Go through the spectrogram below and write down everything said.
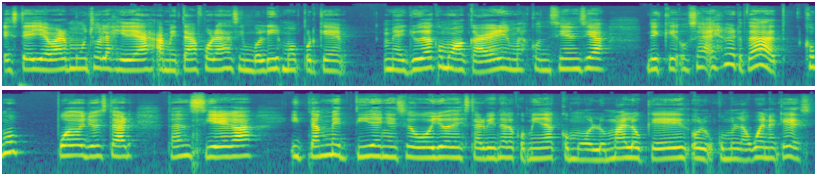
este, llevar mucho las ideas a metáforas, a simbolismo, porque me ayuda como a caer en más conciencia de que, o sea, es verdad. ¿Cómo puedo yo estar tan ciega y tan metida en ese hoyo de estar viendo la comida como lo malo que es o como la buena que es?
